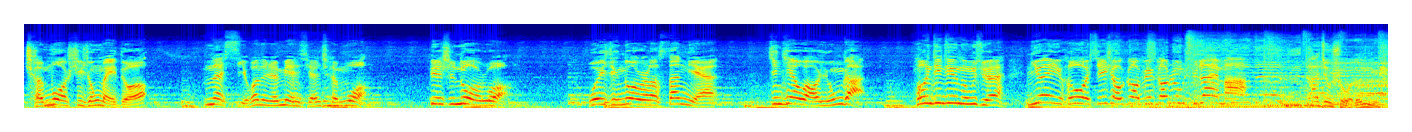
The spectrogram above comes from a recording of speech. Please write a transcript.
沉默是一种美德，在喜欢的人面前沉默，便是懦弱。我已经懦弱了三年，今天我要勇敢。黄晶晶同学，你愿意和我携手告别高中时代吗？她就是我的女神。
